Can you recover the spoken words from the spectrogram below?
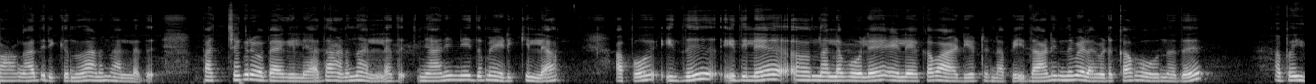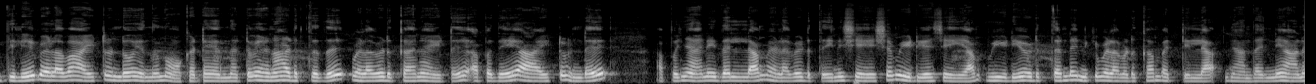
വാങ്ങാതിരിക്കുന്നതാണ് നല്ലത്. പച്ച ഗ്രോ ബാഗില്ലേ അതാണ് നല്ലത്. ഞാനിനി ഇത് മേടിക്കില്ല. അപ്പോൾ ഇത് ഇതിൽ നല്ലപോലെ ഇലയൊക്കെ വാടിയിട്ടുണ്ട്. അപ്പോൾ ഇതാണ് ഇന്ന് വിളവെടുക്കാൻ പോകുന്നത്. അപ്പോൾ ഇതിൽ വിളവായിട്ടുണ്ടോ എന്ന് നോക്കട്ടെ. എന്നിട്ട് വേണം അടുത്തത് വിളവെടുക്കാനായിട്ട്. അപ്പോൾ ഇതേ ആയിട്ടുണ്ട്. അപ്പോൾ ഞാൻ ഇതെല്ലാം വിളവെടുത്തതിന് ശേഷം വീഡിയോ ചെയ്യാം. വീഡിയോ എടുത്തണ്ട് എനിക്ക് വിളവെടുക്കാൻ പറ്റില്ല. ഞാൻ തന്നെയാണ്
